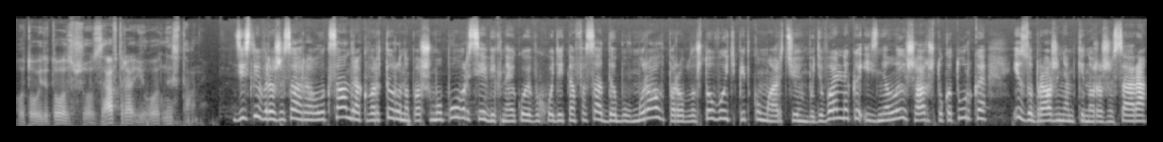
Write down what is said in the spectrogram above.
готовий до того, що завтра його не стане. Зі слів режисера Олександра, квартиру на першому поверсі, вікна якої виходять на фасад, де був мурал, переоблаштовують під комерцію. Будівельники і зняли шар штукатурки із зображенням кінорежисера.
